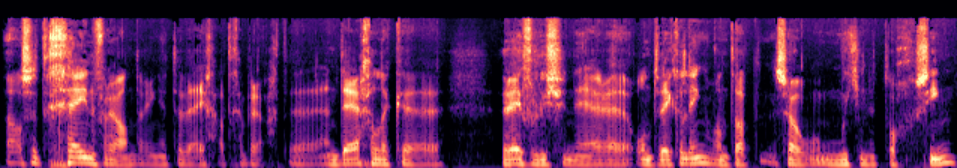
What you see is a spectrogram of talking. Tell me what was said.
als het geen veranderingen teweeg had gebracht. Uh, een dergelijke revolutionaire ontwikkeling. Want dat, zo moet je het toch zien.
